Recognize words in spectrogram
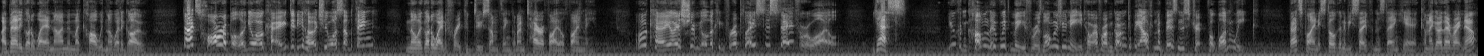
I barely got away and now I'm in my car with nowhere to go. That's horrible. Are you okay? Did he hurt you or something? No, I got away before he could do something, but I'm terrified he'll find me. Okay, I assume you're looking for a place to stay for a while. Yes. You can come live with me for as long as you need. However, I'm going to be out on a business trip for one week. That's fine. It's still going to be safer than staying here. Can I go there right now?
